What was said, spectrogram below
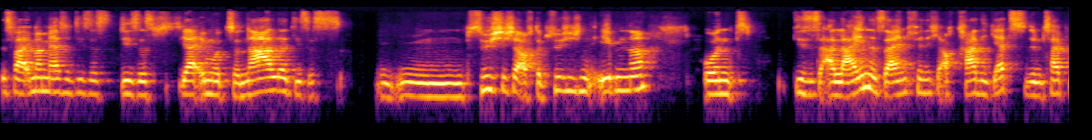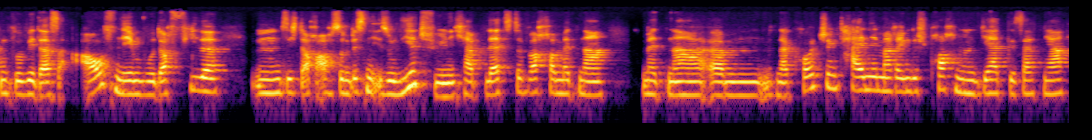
es war immer mehr so dieses, dieses ja emotionale, dieses mh, mm, psychische auf der psychischen Ebene und dieses Alleine sein finde ich auch gerade jetzt zu dem Zeitpunkt, wo wir das aufnehmen, wo doch viele mh, mm, sich doch auch so ein bisschen isoliert fühlen. Ich habe letzte Woche mit einer mit einer, ähm, mit einer Coaching-Teilnehmerin gesprochen und die hat gesagt, ja,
